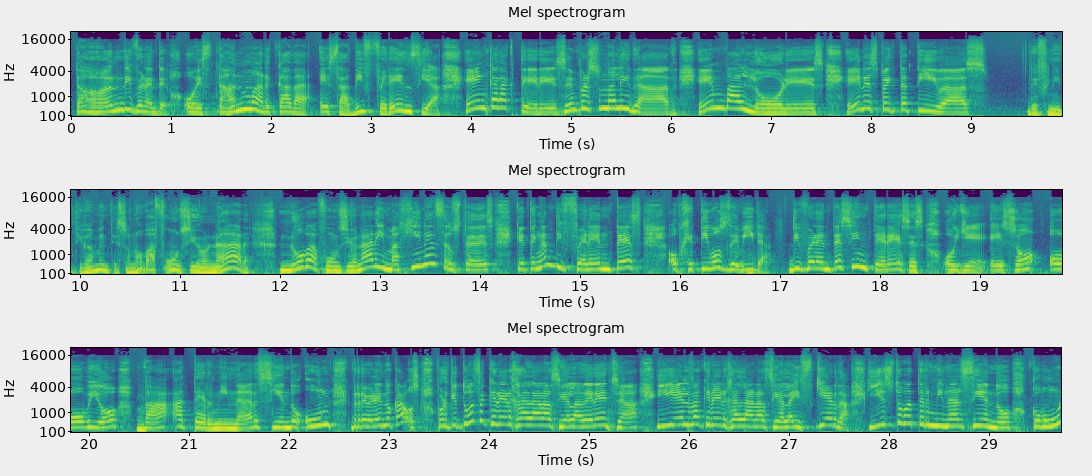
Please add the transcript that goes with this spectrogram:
tan diferente o es tan marcada esa diferencia en caracteres, en personalidad, en valores, en expectativas, Definitivamente eso no va a funcionar, no va a funcionar. Imagínense ustedes que tengan diferentes objetivos de vida, diferentes intereses. Oye, eso obvio va a terminar siendo un reverendo caos, porque tú vas a querer jalar hacia la derecha y él va a querer jalar hacia la izquierda. Y esto va a terminar siendo como un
